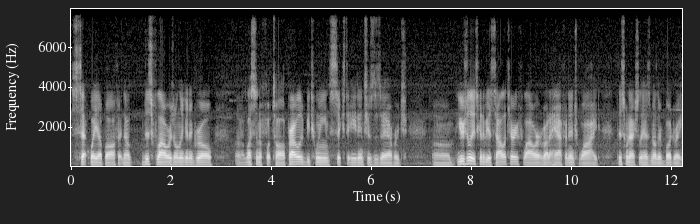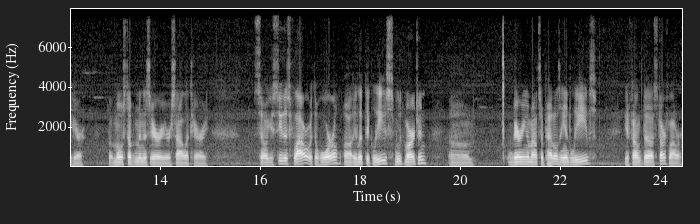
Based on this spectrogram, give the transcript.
set way up off it. Now this flower is only going to grow uh, less than a foot tall, probably between six to eight inches is average. Um, usually it's going to be a solitary flower about a half an inch wide. This one actually has another bud right here, but most of them in this area are solitary. So you see this flower with the whorl, uh, elliptic leaves, smooth margin, um, varying amounts of petals and leaves. You found the starflower.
